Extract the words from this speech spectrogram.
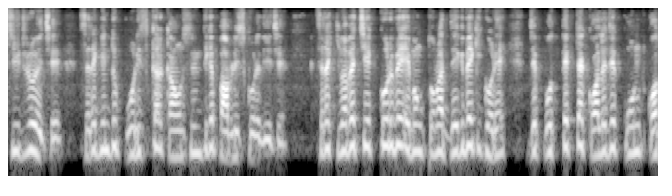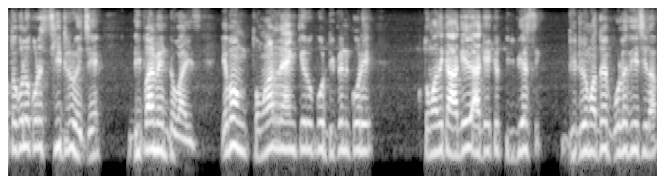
সিট রয়েছে, সেটা কিন্তু পরিষ্কার কাউন্সিলিং থেকে পাবলিশ করে দিয়েছে। সেটা কীভাবে চেক করবে এবং তোমরা দেখবে কি করে যে প্রত্যেকটা কলেজে কোন, কতগুলো করে সিট রয়েছে ডিপার্টমেন্ট ওয়াইজ এবং তোমার র্যাঙ্কের উপর ডিপেন্ড করে তোমাদেরকে আগে আগে প্রিভিয়াস ভিডিওর মাধ্যমে বলে দিয়েছিলাম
